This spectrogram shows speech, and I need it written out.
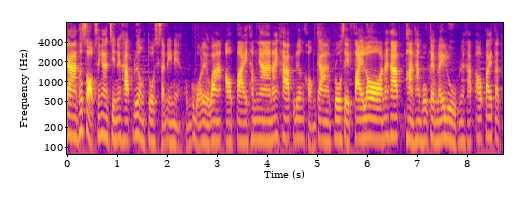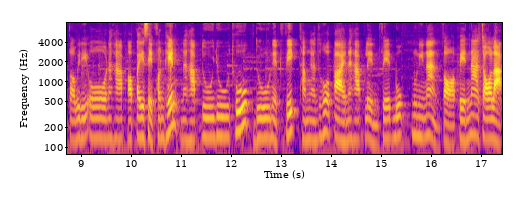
การณ์ทดสอบใช้งานจริงนะครับ เรื่องของตัวสีสันเองเนี่ยผมก็บอกเลยว่าเอาไปทำงานนะครับ เรื่องของการโปรเซสไฟล์รอนะครับ ผ่านทางโปรแกรมไลท์ลูปนะครับ เอาไปตัดต่อวิดีโอนะครับ เอาไปเสพคอนเทนต์นะครับ ดู YouTube ดู Netflix ทำงานทั่วไปนะครับ เล่น Facebook นู่นนี่นั่น ต่อเป็นหน้าจอหลัก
